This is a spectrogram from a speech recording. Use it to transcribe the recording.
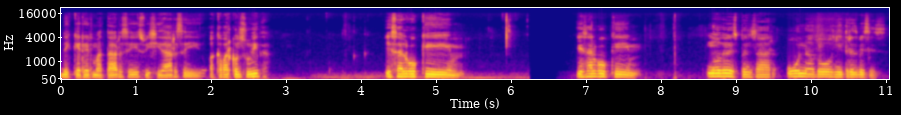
de querer matarse, suicidarse o acabar con su vida. Es algo que es algo que no debes pensar una, dos ni tres veces.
